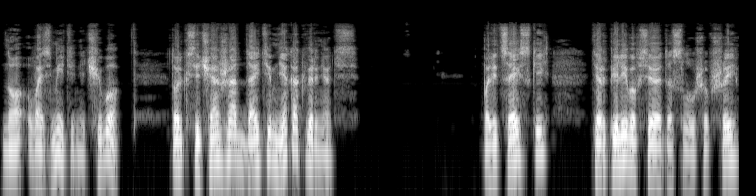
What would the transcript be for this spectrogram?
но возьмите ничего. Только сейчас же отдайте мне, как вернетесь. Полицейский, терпеливо все это слушавший,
